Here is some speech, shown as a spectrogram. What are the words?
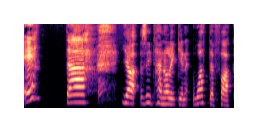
että! ja sitten hän olikin, what the fuck,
